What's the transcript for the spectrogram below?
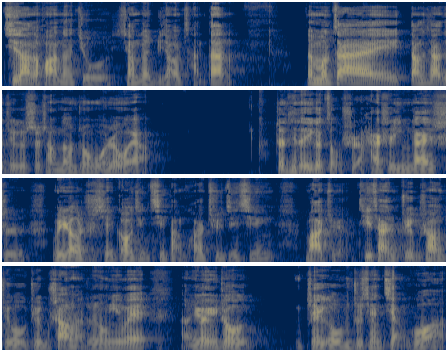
其他的话呢就相对比较惨淡了。那么在当下的这个市场当中，我认为啊，整体的一个走势还是应该是围绕这些高景气板块去进行挖掘，题材你追不上就追不上了。这种因为啊元宇宙这个我们之前讲过啊。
